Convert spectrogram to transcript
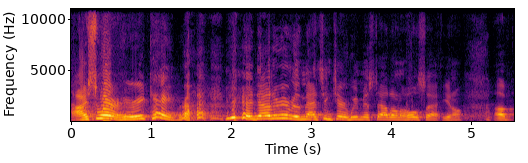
I swear, here it came, right? you down the river, the matching chair. We missed out on a whole set, you know. Um,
